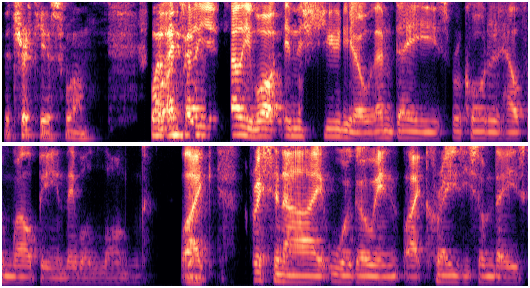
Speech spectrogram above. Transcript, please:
the trickiest one. Well, Well, I and- tell you, tell you what, in the studio, them days recording health and well-being, they were long. Like Chris and I were going like crazy some days.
